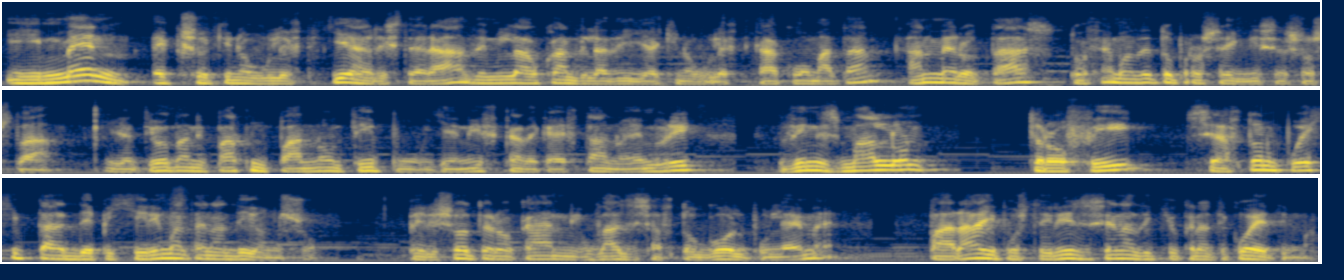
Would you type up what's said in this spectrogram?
Η μεν εξοκοινοβουλευτική αριστερά, δεν μιλάω καν δηλαδή για κοινοβουλευτικά κόμματα, αν με ρωτάς, το θέμα δεν το προσέγγισε σωστά. Γιατί όταν υπάρχουν πανό τύπου γεννήθηκα 17 Νοέμβρη, δίνεις μάλλον τροφή σε αυτόν που έχει τα αντεπιχειρήματα εναντίον σου. Περισσότερο κάνει, βάζεις αυτόν γκολ που λέμε, παρά υποστηρίζεις ένα δικαιοκρατικό αίτημα.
